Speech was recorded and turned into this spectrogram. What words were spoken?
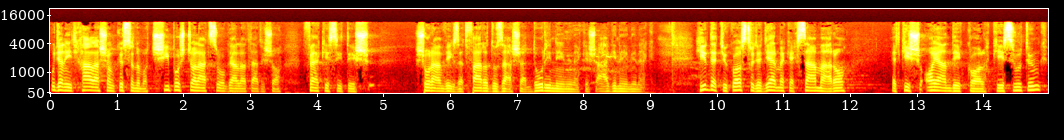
Ugyanígy hálásan köszönöm a Csípos család szolgálatát és a felkészítés során végzett fáradozását Dori néninek és Ági néninek. Hirdetjük azt, hogy a gyermekek számára egy kis ajándékkal készültünk,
